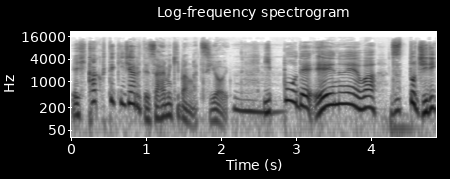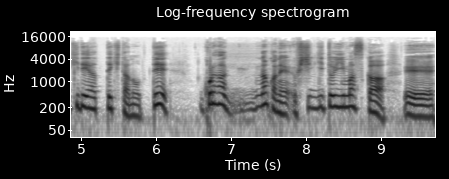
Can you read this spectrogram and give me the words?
えー、比較的 JAL って財務基盤が強い。一方で ANA はずっと自力でやってきたのでこれがなんかね、不思議と言いますか、えー、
